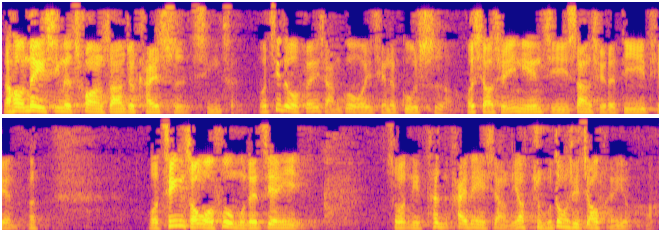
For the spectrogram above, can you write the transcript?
然后内心的创伤就开始形成。我记得我分享过我以前的故事啊，我小学一年级上学的第一天，我听从我父母的建议。说你太太内向，你要主动去交朋友啊。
